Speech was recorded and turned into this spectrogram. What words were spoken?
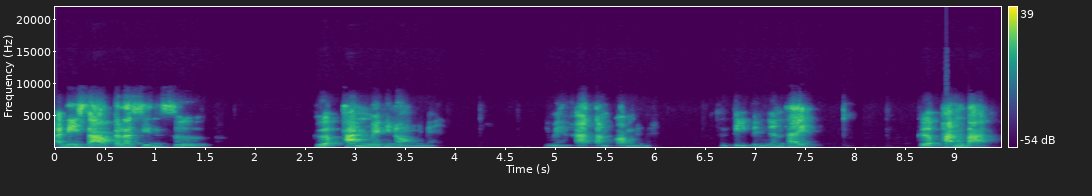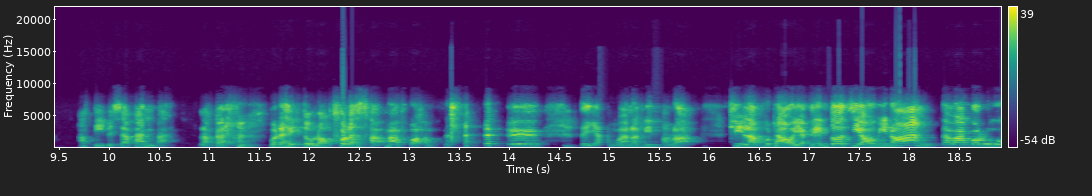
อันนี้สาวกาลสินซื้อเกือบพันไหมพี่น้องนี่ไหมนี่ไหมค่าตั้งกล้องนี่ไหมมันตีเป็นเงินไทย เกือบพันบาท เอาตีไปซะพันบาทแล้วก็บ่ได้ตัวล็อกโทรศัพท์มาพร้อมแต่อยากว่าเนาะพี่น้องเนาะที่เราผู้เฒ่าอยากเล่นโซเชียลพี่น้อง แต่ว่าบ่รู้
